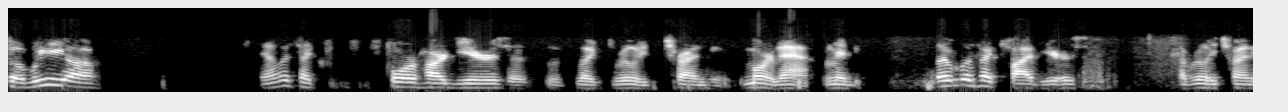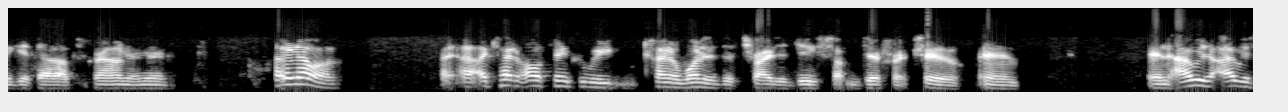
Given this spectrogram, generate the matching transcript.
so we uh that was like four hard years of, of like really trying to more than that maybe it was like five years of really trying to get that off the ground and then I don't know I, I kind of all think we kind of wanted to try to do something different too, and and I was I was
